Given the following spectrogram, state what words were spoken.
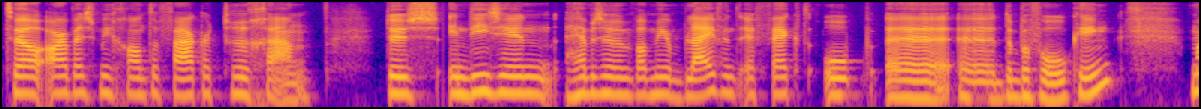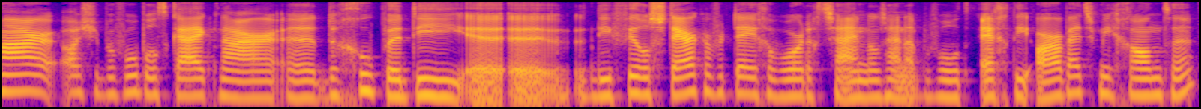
Terwijl arbeidsmigranten vaker teruggaan. Dus in die zin hebben ze een wat meer blijvend effect op uh, uh, de bevolking. Maar als je bijvoorbeeld kijkt naar uh, de groepen die, die veel sterker vertegenwoordigd zijn, dan zijn dat bijvoorbeeld echt die arbeidsmigranten.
